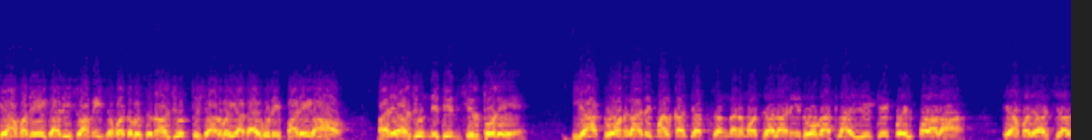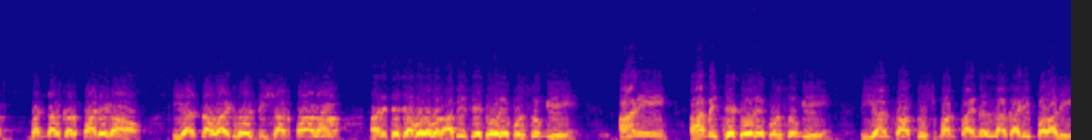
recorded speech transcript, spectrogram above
त्यामध्ये एक गाडी स्वामी समर्थ बसून अर्जुन तुषार भैया धायगुडे पाडेगाव आणि अर्जुन नितीन शिरतोडे. या दोन गाडी मालकांच्या संगनमत झाला आणि दोघातला एक एक बैल पळाला. त्यामध्ये हर्षद बंडलकर पाडेगाव यांचा व्हाईट गोल्ड निशाण पळाला आणि त्याच्याबरोबर अभिषेक ढोरे फुरसुंगी आणि अमित ढोरे फुरसुंगी यांचा दुश्मन फायनलला गाडी पळाली.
